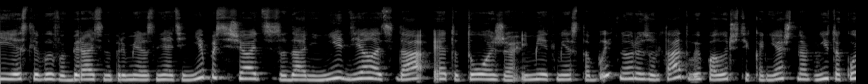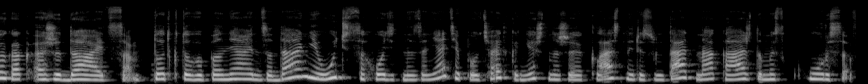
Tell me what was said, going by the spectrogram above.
если вы выбираете, например, занятия не посещать, задания не делать, да, это тоже имеет место быть, но результат вы получите, конечно, не такой, как ожидается. Тот, кто выполняет задания, учится, ходит на занятия, получает, конечно же, классный результат на каждом из курсов.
